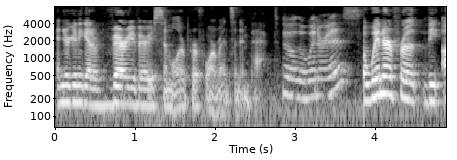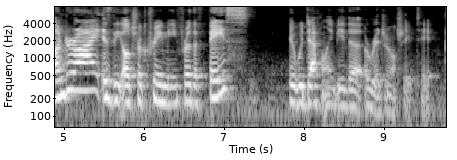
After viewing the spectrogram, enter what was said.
and you're gonna get a very, very similar performance and impact. So the winner is? The winner for the under eye is the Ultra Creamy. For the face, it would definitely be the original Shape Tape.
